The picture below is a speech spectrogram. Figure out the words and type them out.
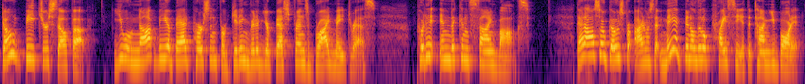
don't beat yourself up. You will not be a bad person for getting rid of your best friend's bridesmaid dress. Put it in the consign box. That also goes for items that may have been a little pricey at the time you bought it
